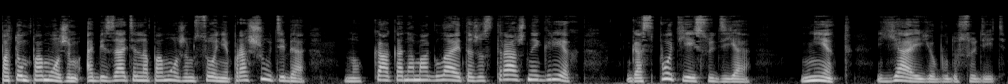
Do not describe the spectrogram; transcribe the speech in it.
потом поможем, обязательно поможем Соне, прошу тебя!» Но как она могла? Это же страшный грех! Господь ей судья! Нет, я ее буду судить.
